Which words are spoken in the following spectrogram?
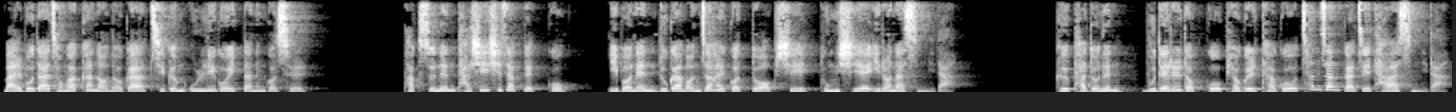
말보다 정확한 언어가 지금 울리고 있다는 것을. 박수는 다시 시작됐고, 이번엔 누가 먼저 할 것도 없이 동시에 일어났습니다. 그 파도는 무대를 덮고 벽을 타고 천장까지 닿았습니다.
